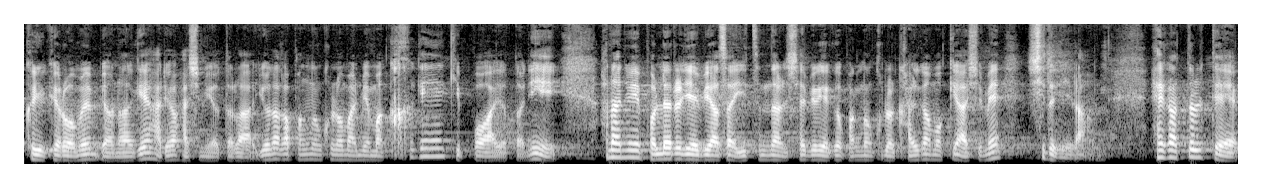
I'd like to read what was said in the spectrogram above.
그의 괴로움을 면하게 하려 하심이었더라. 요나가 박넝쿨로 말미암아 크게 기뻐하였더니 하나님의 벌레를 예비하사 이튿날 새벽에 그 박넝쿨을 갉아먹게 하심에 시드니라. 해가 뜰 때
